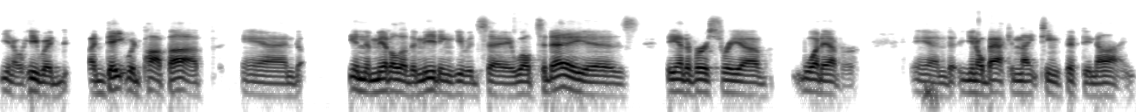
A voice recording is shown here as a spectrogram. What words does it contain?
you know, he would, a date would pop up and in the middle of the meeting, he would say, well, today is the anniversary of whatever. And, you know, back in 1959.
